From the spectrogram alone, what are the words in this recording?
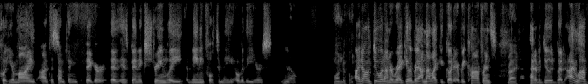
put your mind onto something bigger that has been extremely meaningful to me over the years. You know. Wonderful. I don't do it on a regular basis. I'm not like a go to every conference right. kind of a dude, but I love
